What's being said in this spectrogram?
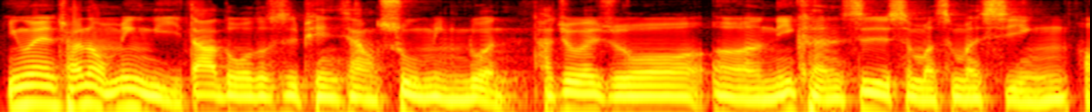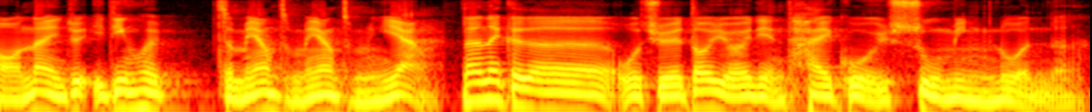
因为传统命理大多都是偏向宿命论，他就会说，呃，你可能是什么什么型哦，那你就一定会怎么样怎么样怎么样。那那个呢，我觉得都有一点太过于宿命论了。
